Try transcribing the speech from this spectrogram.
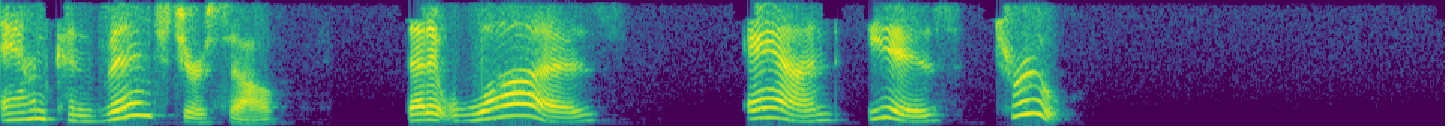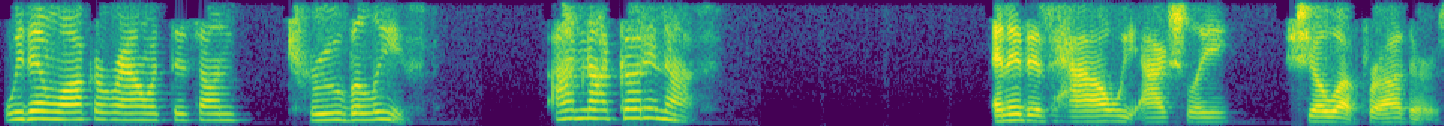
and convinced yourself that it was and is true. We then walk around with this untrue belief. I'm not good enough. And it is how we actually show up for others.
